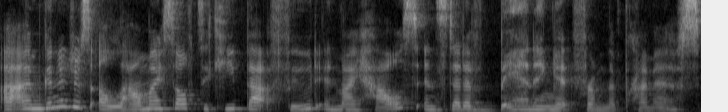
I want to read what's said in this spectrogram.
I'm going to just allow myself to keep that food in my house instead of banning it from the premise.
